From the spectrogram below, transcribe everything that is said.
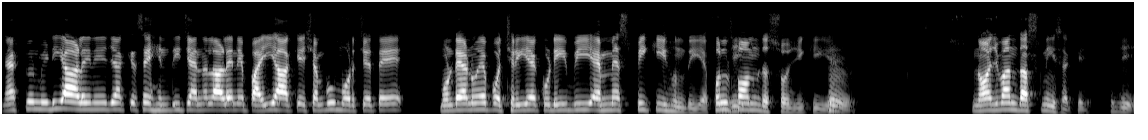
ਨੈਸ਼ਨਲ ਮੀਡੀਆ ਵਾਲੇ ਨੇ ਜਾਂ ਕਿਸੇ ਹਿੰਦੀ ਚੈਨਲ ਵਾਲੇ ਨੇ ਪਾਈ ਆ ਕੇ ਸ਼ੰਭੂ ਮੋਰਚੇ ਤੇ ਮੁੰਡਿਆਂ ਨੂੰ ਇਹ ਪੁੱਛ ਰਹੀ ਹੈ ਕੁੜੀ ਵੀ ਐਮਐਸਪੀ ਕੀ ਹੁੰਦੀ ਹੈ? ਫੁੱਲ ਫਾਰਮ ਦੱਸੋ ਜੀ ਕੀ ਹੈ। ਨੌਜਵਾਨ ਦੱਸ ਨਹੀਂ ਸਕੇ। ਜੀ।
